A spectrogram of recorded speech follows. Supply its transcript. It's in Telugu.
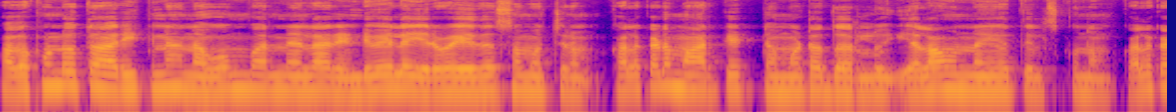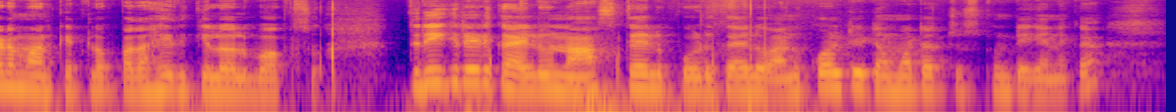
పదకొండో తారీఖున నవంబర్ నెల రెండు వేల ఇరవై ఐదో సంవత్సరం. కలకడ మార్కెట్ టమాటో ధరలు ఎలా ఉన్నాయో తెలుసుకుందాం. కలకడ మార్కెట్లో పదహైదు కిలోల బాక్సు. త్రీ గ్రేడ్ కాయలు నాసుకాయలు పొడికాయలు అన్క్వాలిటీ టమాటా చూసుకుంటే కనుక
